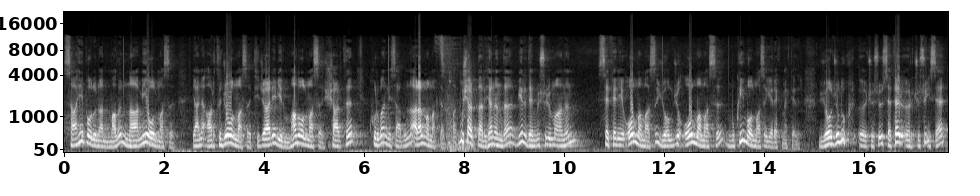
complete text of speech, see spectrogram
sahip olunan malın nami olması yani artıcı olması, ticari bir mal olması şartı kurban nisabında aranmamaktadır. Bu şartlar yanında bir de Müslümanın seferi olmaması, yolcu olmaması, mukim olması gerekmektedir. Yolculuk ölçüsü, sefer ölçüsü ise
